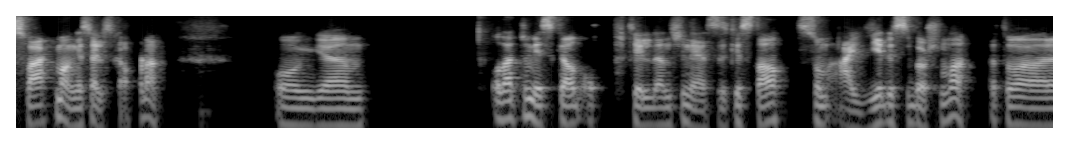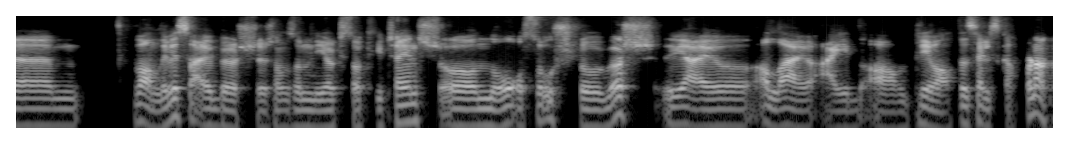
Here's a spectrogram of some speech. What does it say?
svært mange selskaper. Da. Og, eh, og, det er til en viss grad opp til den kinesiske stat som eier disse børsene. Var, eh, vanligvis er jo børser sånn som New York Stock Exchange og nå også Oslo Børs, er jo, alle er jo eid av private selskaper. da.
